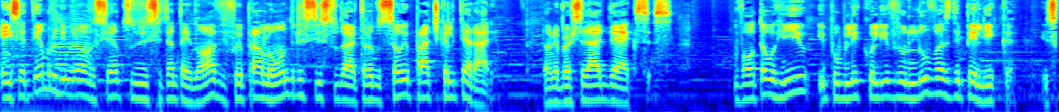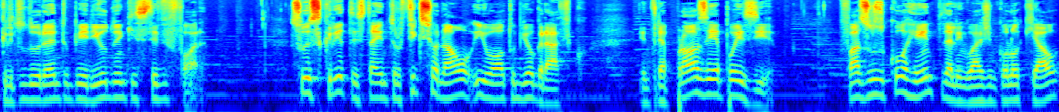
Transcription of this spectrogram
Em setembro de 1979, foi para Londres estudar tradução e prática literária, na Universidade de Essex. Volta ao Rio e publica o livro Luvas de Pelica, escrito durante o período em que esteve fora. Sua escrita está entre o ficcional e o autobiográfico, entre a prosa e a poesia. Faz uso corrente da linguagem coloquial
